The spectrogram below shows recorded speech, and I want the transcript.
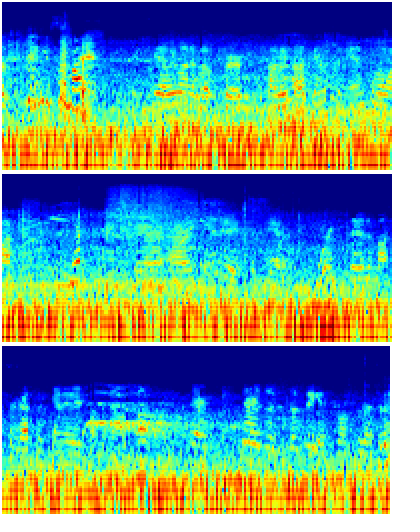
Thank you so much. Yeah, we want to vote for Howie Hawkins and Angela Walker. Yep. They're our candidates this year. We're, they're the most progressive candidates on the ballot. Oh, they're, they're the, the biggest, most progressive.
